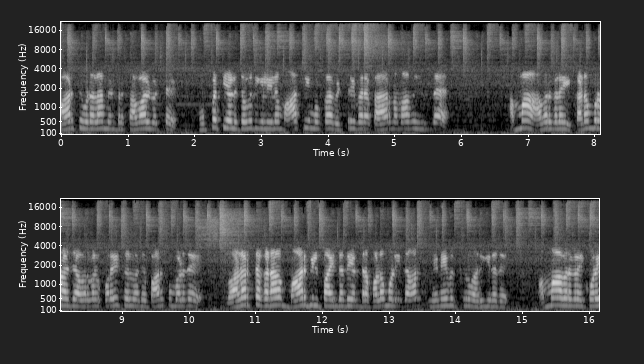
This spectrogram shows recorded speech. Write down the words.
பார்த்து விடலாம் என்று சவால் விட்டு முப்பத்தி ஏழு தொகுதிகளிலும் அதிமுக வெற்றி பெற காரணமாக இருந்த அம்மா அவர்களை கடம்புராஜ் அவர்கள் குறை சொல்வதை பார்க்கும் பொழுது வளர்த்த கடா மார்பில் பாய்ந்தது என்ற பழமொழிதான் நினைவுக்கு வருகிறது. அம்மா அவர்களை குறை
